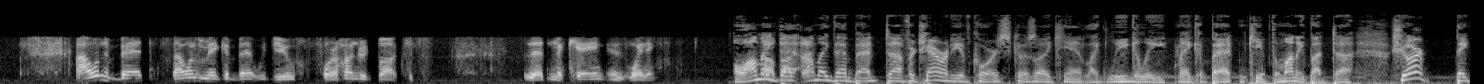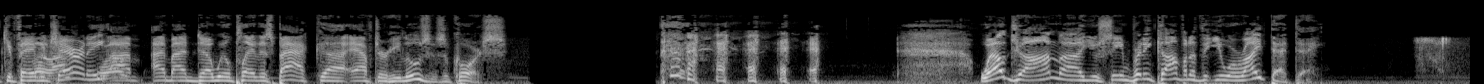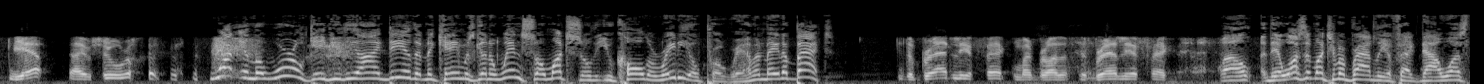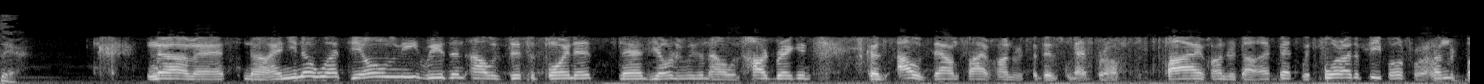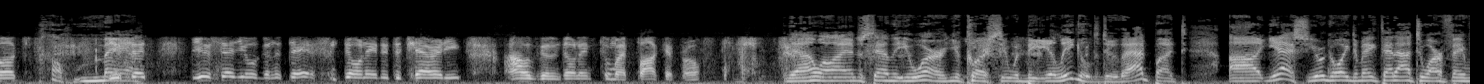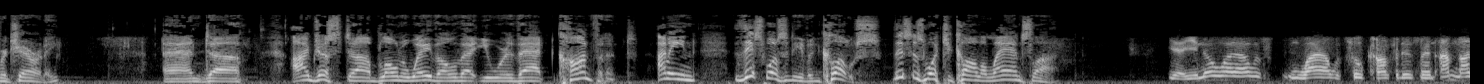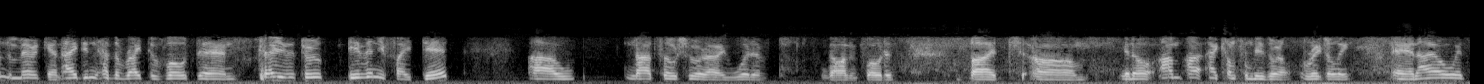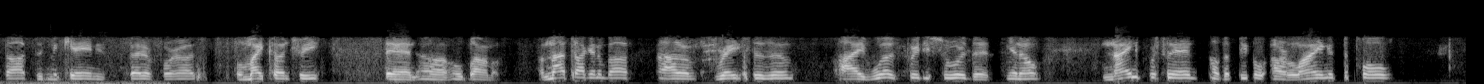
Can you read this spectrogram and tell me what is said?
I want to bet. I want to make a bet with you for a hundred bucks that McCain is winning. Oh, I'll make about that, I'll make that bet uh, for charity, of course, because I can't like legally make a bet and keep the money. But uh, sure, pick your favorite Well, I'm- charity. well- um, I'm, and uh, we'll play this back uh, after he loses, of course. Well, John, uh, you seem pretty confident that you were right that day. Yep, I'm sure. what in the world gave you the idea that McCain was going to win so much so that you called a radio program and made a bet? The Bradley effect, my brother. The Bradley effect. Well, there wasn't much of a Bradley effect now, was there? No, man. No. And you know what? The only reason I was disappointed, man, the only reason I was heartbreaking because I was down 500 for this bet, bro. $500. I bet with four other people for a 100 bucks. Oh, man. You said you said you were going to donate it to charity. I was going to donate it to my pocket, bro. Yeah, well, I understand that you were. Of course, it would be illegal to do that, but uh, yes, you're going to make that out to our favorite charity. And uh, I'm just uh, blown away, though, that you were that confident. I mean, this wasn't even close. This is what you call a landslide. Yeah, you know what I was why I was so confident, man? I'm not an American. I didn't have the right to vote, and tell you the truth, even if I did, uh, not so sure I would have gone and voted. But um, you know, I'm I, I come from Israel originally, and I always thought that McCain is better for us, for my country, than uh, Obama. I'm not talking about out of racism. I was pretty sure that you know 90% of the people are lying at the polls.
